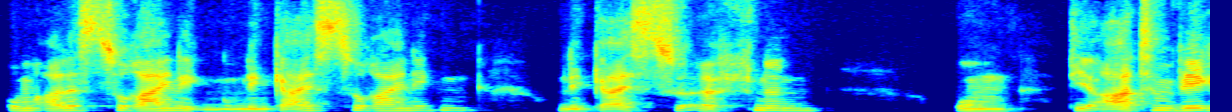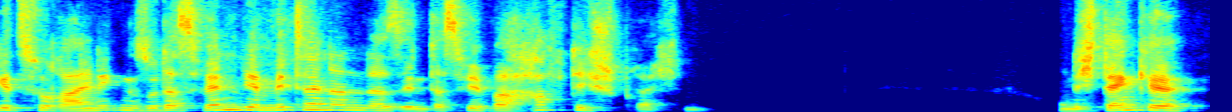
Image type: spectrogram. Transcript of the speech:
Um alles zu reinigen, um den Geist zu reinigen, um den Geist zu öffnen, um die Atemwege zu reinigen, sodass, wenn wir miteinander sind, dass wir wahrhaftig sprechen, und ich denke,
